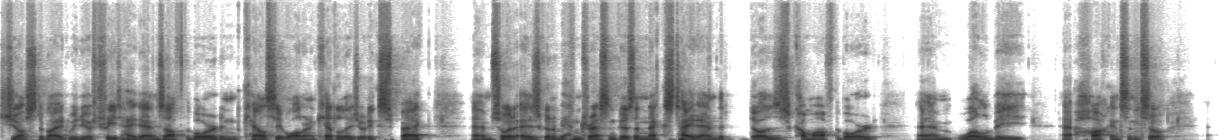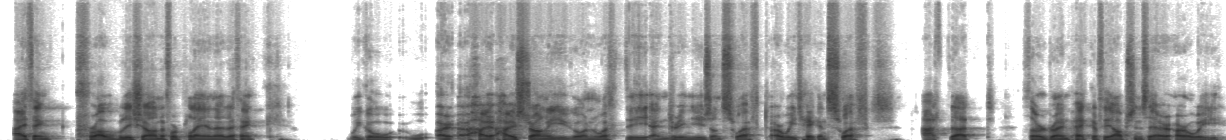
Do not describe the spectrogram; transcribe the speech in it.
just about. We do have three tight ends off the board, and Kelsey, Waller, and Kittle, as you would expect. Um, so it is going to be interesting because the next tight end that does come off the board um, will be uh, Hockenson. So I think probably Sean, if we're playing it, I think we go. Are, how how strong are you going with the injury news on Swift? Are we taking Swift at that third round pick if the options there? Or are we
